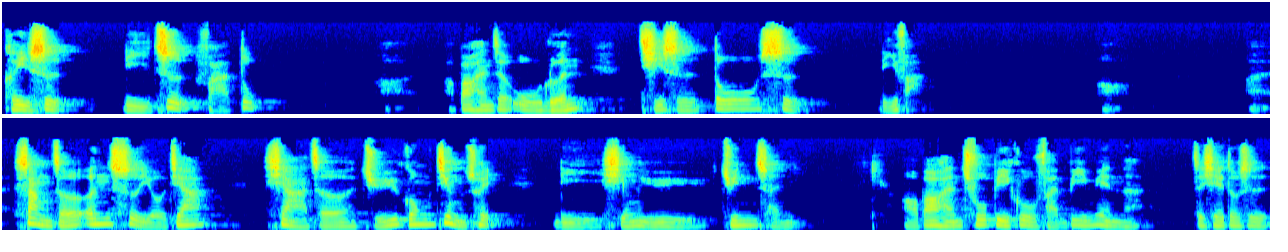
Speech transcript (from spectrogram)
可以是礼智法度，啊，包含这五伦，其实都是礼法。哦，啊，上则恩赐有加，下则鞠躬尽瘁，礼行于君臣。哦，包含出必故，反必面呢。这些都是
